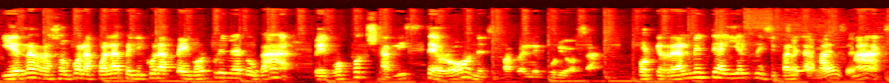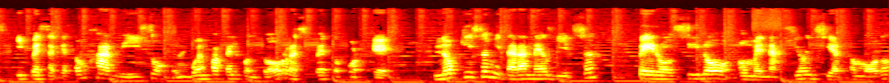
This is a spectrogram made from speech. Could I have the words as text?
Y es la razón por la cual la película pegó en primer lugar, pegó por Charlize Theron en su papel de furiosa porque realmente ahí el principal era Max Max. Y pese a que Tom Hardy hizo un buen papel con todo respeto, porque no quiso imitar a Mel Gibson, pero sí lo homenajeó en cierto modo.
